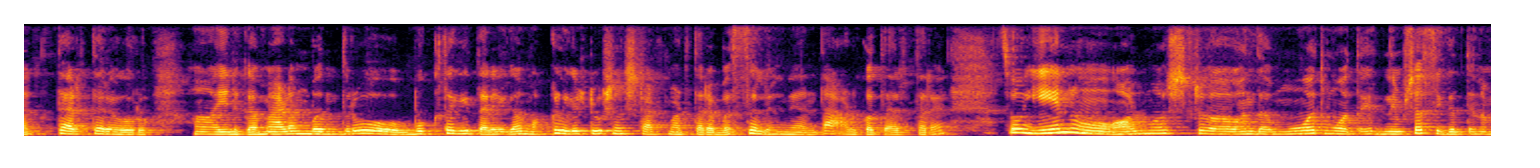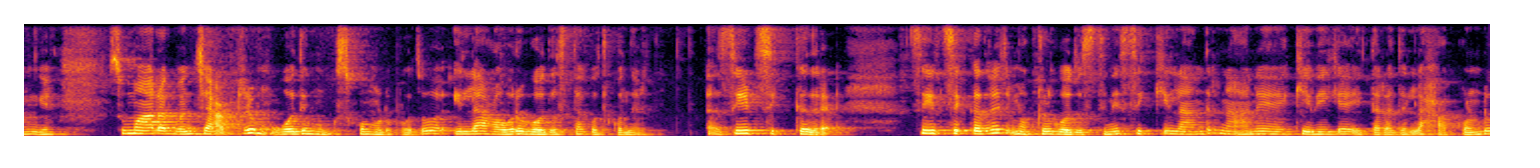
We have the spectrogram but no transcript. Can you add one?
ನಗ್ತಾ ಇರ್ತಾರೆ ಅವರು. ಈಗ ಮೇಡಮ್ ಬಂದರು ಬುಕ್ ತೆಗಿತಾರೆ. ಈಗ ಮಕ್ಕಳಿಗೆ ಟ್ಯೂಷನ್ ಸ್ಟಾರ್ಟ್ ಮಾಡ್ತಾರೆ ಬಸ್ಸಲ್ಲೇ ಅಂತ ಆಡ್ಕೋತಾ ಇರ್ತಾರೆ. ಸೊ ಏನು ಆಲ್ಮೋಸ್ಟ್ ಒಂದು ಮೂವತ್ತು ಮೂವತ್ತೈದು ನಿಮಿಷ ಸಿಗುತ್ತೆ ನಮಗೆ. ಸುಮಾರಾಗಿ ಒಂದು ಚಾಪ್ಟ್ರ್ ಓದಿ ಮುಗಿಸ್ಕೊಂಬಿಡ್ಬೋದು. ಇಲ್ಲ, ಅವ್ರಿಗೆ ಓದಿಸ್ತಾ ಕೂತ್ಕೊಂಡಿರ್ತ ಸೀಟ್ ಸಿಕ್ಕಿದ್ರೆ. ಸೀಟ್ ಸಿಕ್ಕಿದ್ರೆ ಮಕ್ಳಿಗೆ ಓದಿಸ್ತೀನಿ. ಸಿಕ್ಕಿಲ್ಲ ಅಂದರೆ ನಾನೇ ಕಿವಿಗೆ ಈ ಥರದ್ದೆಲ್ಲ ಹಾಕ್ಕೊಂಡು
